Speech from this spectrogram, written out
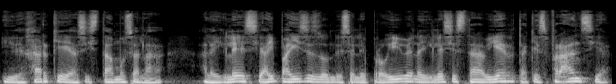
y dejar que asistamos a la, a la iglesia. Hay países donde se le prohíbe la iglesia estar abierta, que es Francia.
